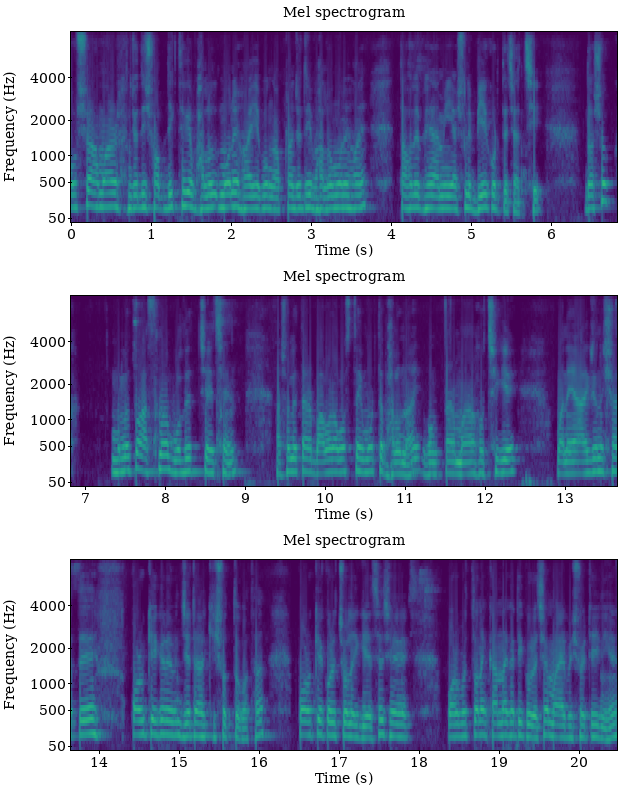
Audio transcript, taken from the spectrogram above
অবশ্য আমার যদি সব দিক থেকে ভালো মনে হয় এবং আপনার যদি ভালো মনে হয়, তাহলে ভাই আমি আসলে বিয়ে করতে চাচ্ছি। দর্শক মূলত আসমা বলতে চেয়েছেন, আসলে তার বাবার অবস্থা এই মুহূর্তে ভালো নয় এবং তার মা হচ্ছে গিয়ে মানে আরেকজনের সাথে পরকে করে, যেটা আর কি সত্য কথা পরকে করে চলে গিয়েছে। সে পরবর্তী অনেক কান্নাকাটি করেছে মায়ের বিষয়টি নিয়ে।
